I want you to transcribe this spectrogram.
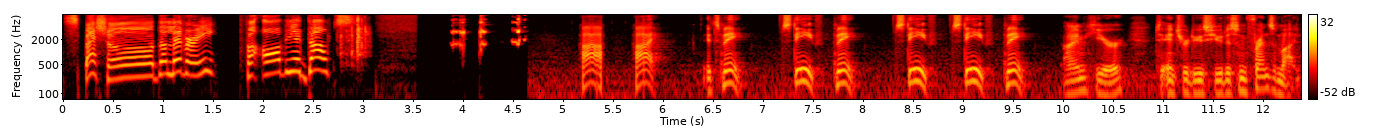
Special delivery for all the adults. Hi. Hi. It's me. Steve. Me. Steve. Steve. Me. I'm here to introduce you to some friends of mine.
